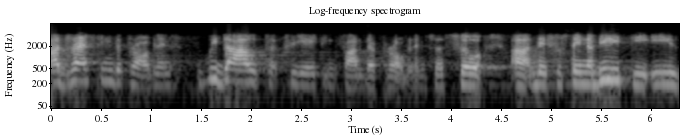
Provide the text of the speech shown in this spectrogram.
addressing the problems without creating further problems. So uh, the sustainability is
